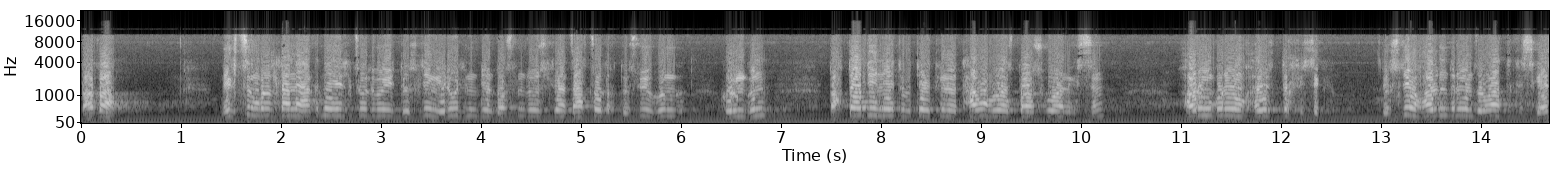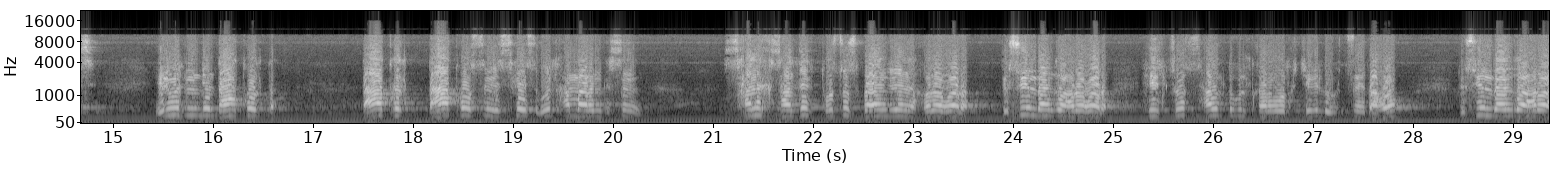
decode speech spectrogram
7. Нэгдсэн хуралдааны анхны хэлэлцүүлгийн төслийн эрүүл мэндийн тусламж үйлчлэгээ зарцуулах төсвийн хөрөнгө нь дотоодын нийт бүтээгдэхүүний 5%-аас доошгүй байна гэсэн 23-ын 2 дахь хэсэг. Төслийн 24-ийн 6 дахь хэсгээс эрүүл мэндийн даатгуулд даатгалд даатгуулсан хэсгээс үл хамааран гэсэн санах саналыг тус тус байнгын хороогоор төсвийн байнгын хороогоор хэлцүүл санал дүгнэлт гаргуулах чиглэл өгдсөний дагуу төсвийн байнгын хороо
